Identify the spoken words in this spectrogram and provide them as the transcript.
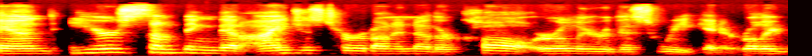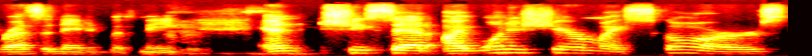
and here's something that I just heard on another call earlier this week, and it really resonated with me. And she said, I want to share my scars,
